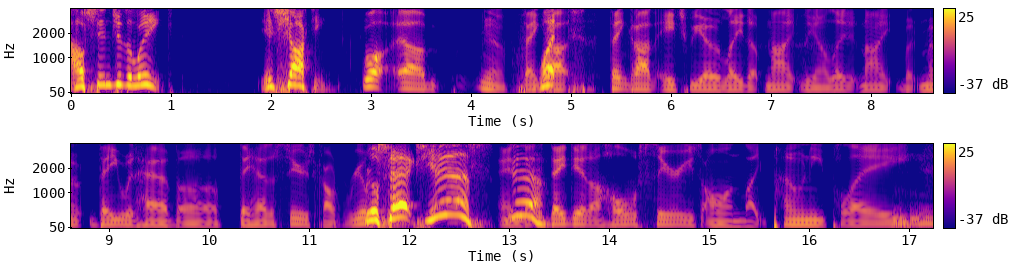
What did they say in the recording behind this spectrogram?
I'll send you the link. It's shocking. Well, um, you know, thank What? God, thank God HBO late up night, you know, late at night. But mo- they would have, uh, they had a series called Real, Real sex, yes. and yeah. they, they did a whole series on like pony play Mm-hmm.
